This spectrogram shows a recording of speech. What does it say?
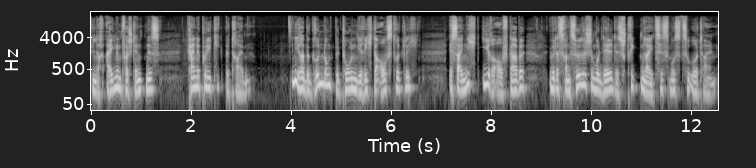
will nach eigenem Verständnis keine Politik betreiben. In ihrer Begründung betonen die Richter ausdrücklich, es sei nicht ihre Aufgabe, über das französische Modell des strikten Laizismus zu urteilen.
